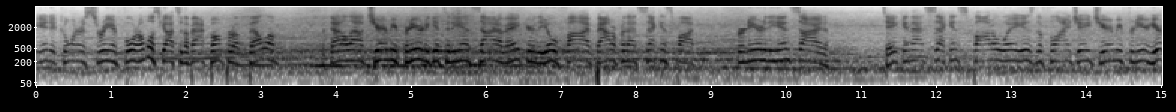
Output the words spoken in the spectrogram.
into corners three and four. Almost got to the back bumper of Bellm, but that allowed Jeremy Fernier to get to the inside of Aker, the 05. Battle for that second spot. Fernier to the inside. Taking that second spot away is the Fly J, Jeremy Fernier. Here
